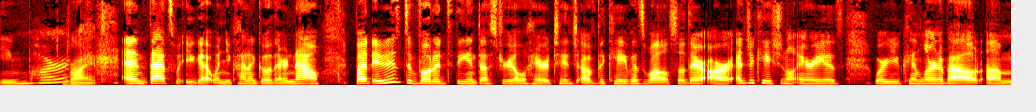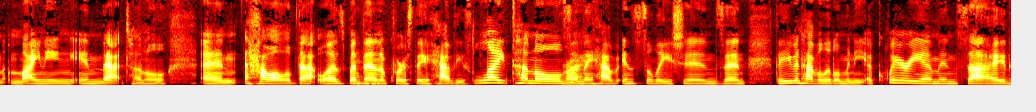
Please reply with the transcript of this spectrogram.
theme park. Right. And that's what you get when you kind of go there now. But it is devoted to the industrial heritage of the cave as well. So there are educational areas where you can learn about um, mining in that tunnel and how all of that was. But then, of course, they have these light tunnels Right. and they have installations and they even have a little mini aquarium inside.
